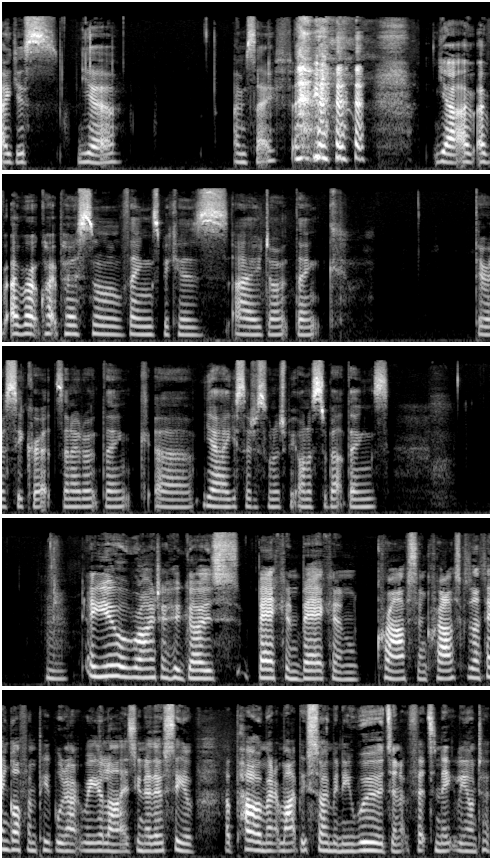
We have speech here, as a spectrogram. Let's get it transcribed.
I guess, yeah, I'm safe. yeah, I, I, I wrote quite personal things because I don't think there are secrets, and I don't think, uh, yeah, I guess I just wanted to be honest about things. Mm. Are you a writer who goes back and back and crafts and crafts? Because I think often people don't realise, you know, they'll see a, a poem and it might be so many words and it fits neatly onto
